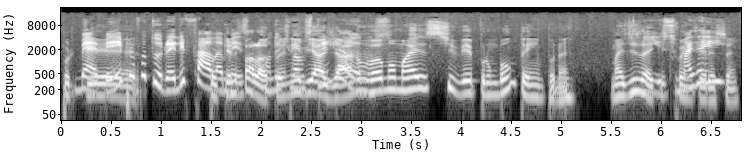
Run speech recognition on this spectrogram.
Porque, É, bem pro futuro. Ele fala porque mesmo. ele fala, quando tô indo tiver em uns 30 viajar, não vamos mais te ver por um bom tempo, né? Mas diz aí, o que Isso, que foi mas aí- interessante?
